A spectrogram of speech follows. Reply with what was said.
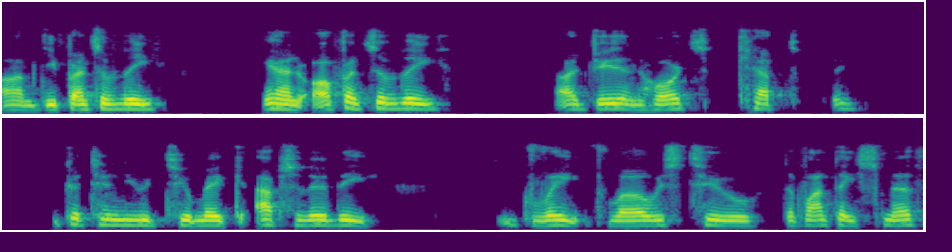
um, defensively and offensively. Uh, Jalen Hurts kept continued to make absolutely great throws to DeVonta Smith,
